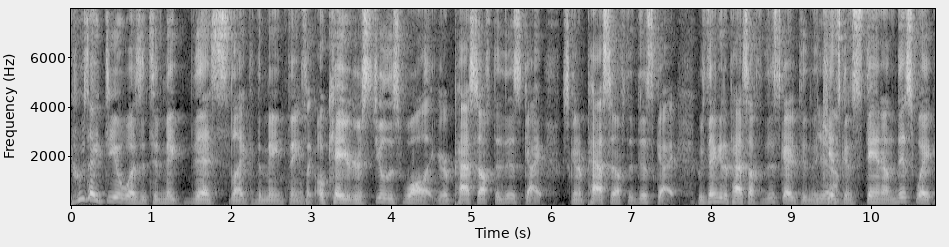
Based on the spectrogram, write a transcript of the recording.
whose idea was it to make this like the main thing? It's like okay, you're going to steal this wallet. You're to pass it off to this guy. Who's going to pass it off to this guy? Who's then going to pass it off to this guy? Then the Yeah. kid's going to stand on this way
